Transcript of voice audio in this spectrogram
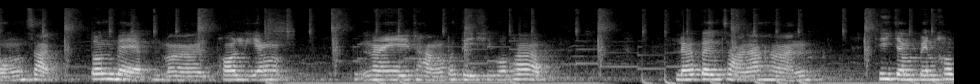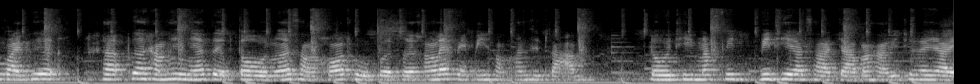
องสัตว์ต้นแบบมาเพาะเลี้ยงในถังปฏิชีวภาพ แล้วเติมสารอาหารที่จำเป็นเข้าไปเพื่อ เพื่อทำให้เนื้อเติบโต เนื้อสังเคราะห์ถูกเปิดเผยครั้งแรกในปี 2013 โดยทีมนักวิทยาศาสตร์จากมหาวิทยาลัย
